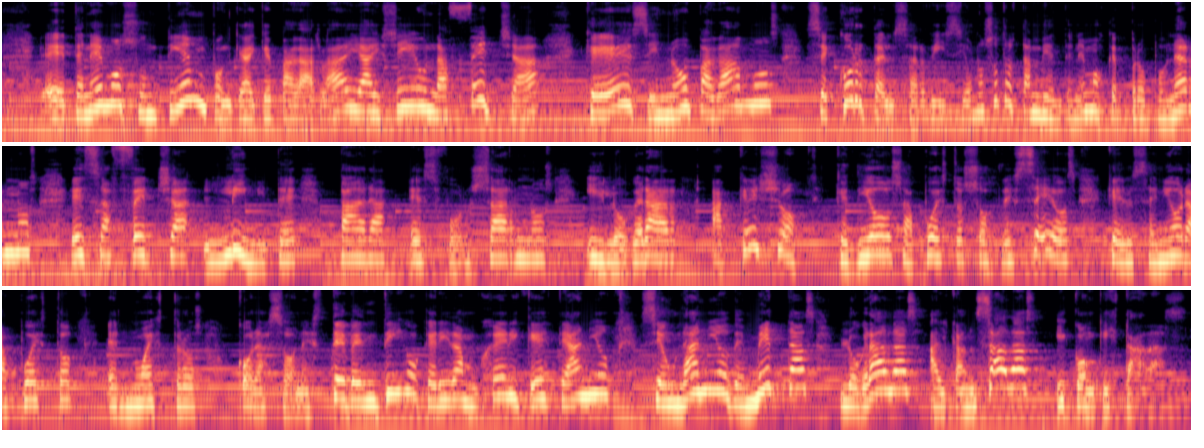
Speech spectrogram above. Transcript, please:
tenemos un tiempo en que hay que pagarla. Hay allí una fecha que si no pagamos se corta el servicio. Nosotros también tenemos que proponernos esa fecha límite para esforzarnos y lograr aquello que Dios ha puesto, esos deseos que el Señor ha puesto en nuestros corazones. Te bendigo, querida mujer, y que este año sea un año de metas logradas, alcanzadas y conquistadas.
